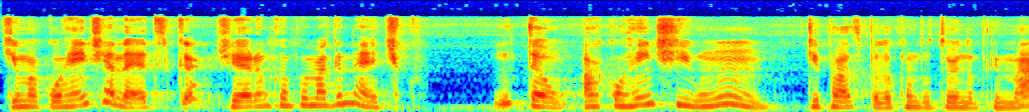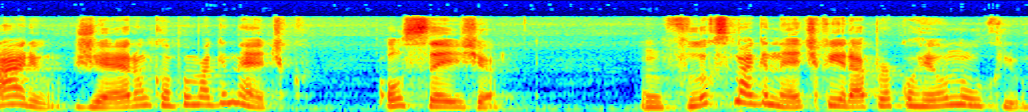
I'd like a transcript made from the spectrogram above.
que uma corrente elétrica gera um campo magnético. Então, a corrente 1, que passa pelo condutor no primário, gera um campo magnético. Ou seja, um fluxo magnético irá percorrer o núcleo.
